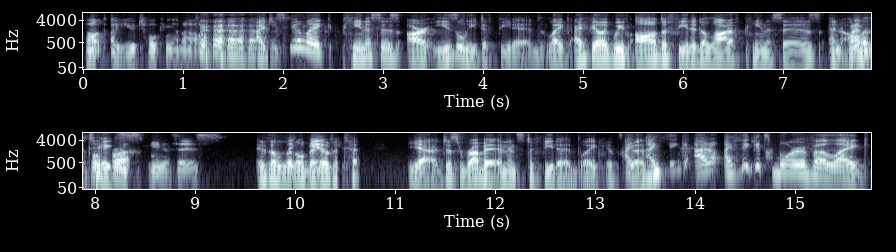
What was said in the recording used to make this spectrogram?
fuck are you talking about? I just feel like penises are easily defeated. Like I feel like we've all defeated a lot of penises, and I all it takes penises. is a little Like, bit yeah. of a te- yeah. Just rub it and it's defeated. Like it's I, good. I think I don't. I think it's more of a like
